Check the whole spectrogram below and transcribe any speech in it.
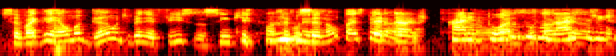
você vai ganhar uma gama de benefícios assim que você não está esperando. Verdade. Cara, então, em todos vale os lugares que a gente.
